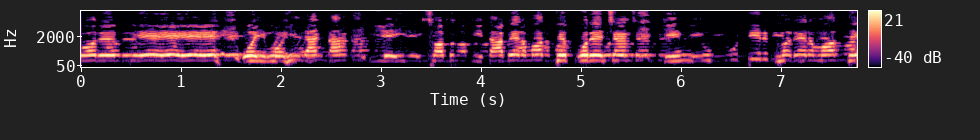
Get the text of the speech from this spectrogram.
করবে। ওই মহিলাটা এই সব কিতাবের মধ্যে পড়েছেন, কিন্তু কুটির ঘরের মধ্যে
